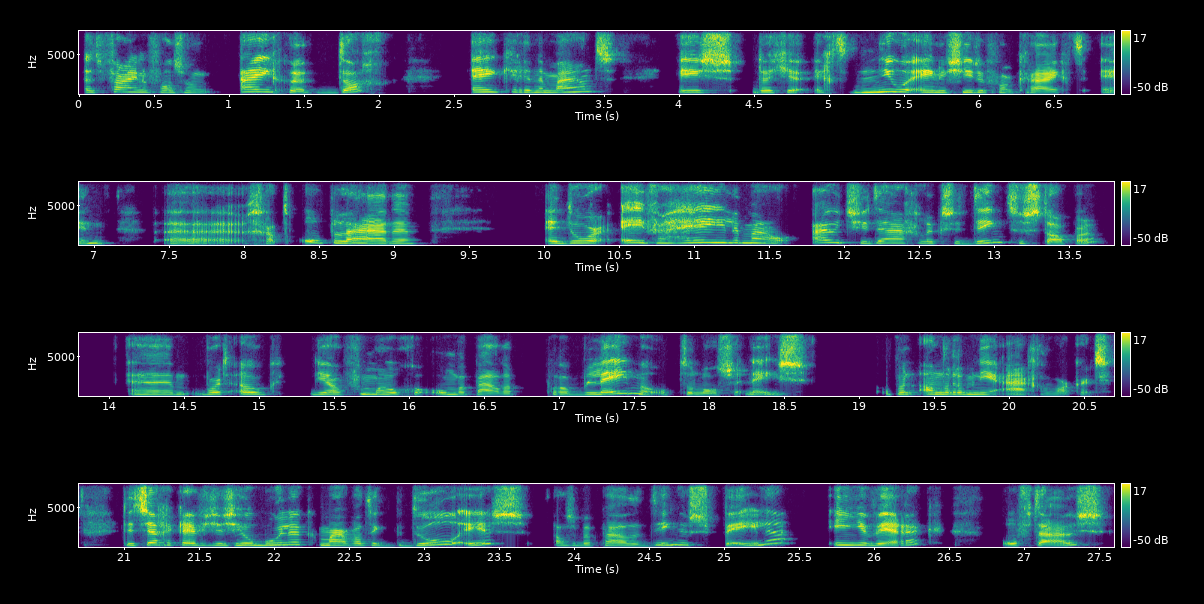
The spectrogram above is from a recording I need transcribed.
Het fijne van zo'n eigen dag, één keer in de maand, is dat je echt nieuwe energie ervan krijgt en uh, gaat opladen. En door even helemaal uit je dagelijkse ding te stappen, uh, wordt ook jouw vermogen om bepaalde problemen op te lossen ineens op een andere manier aangewakkerd. Dit zeg ik eventjes heel moeilijk, maar wat ik bedoel is, als bepaalde dingen spelen in je werk of thuis,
